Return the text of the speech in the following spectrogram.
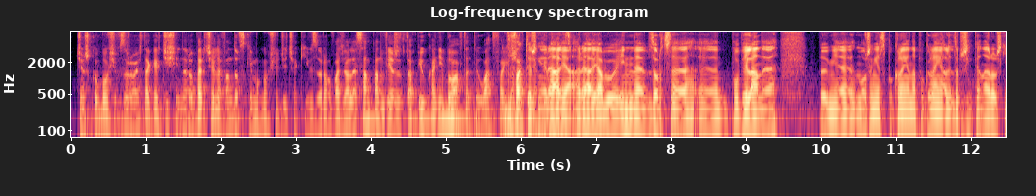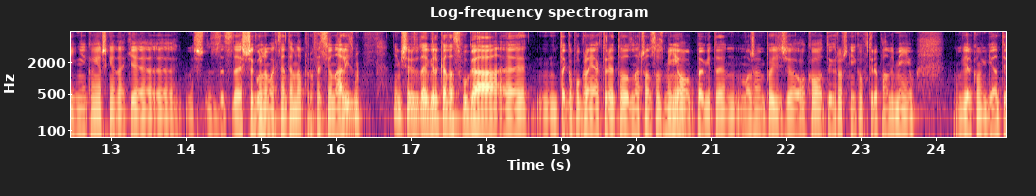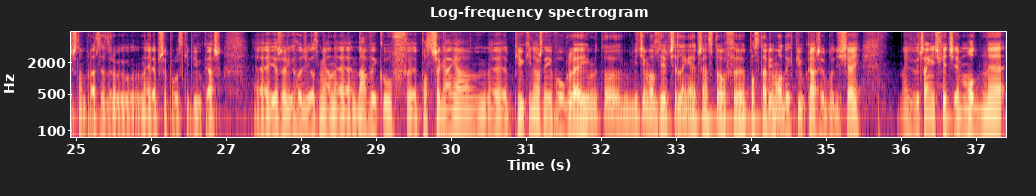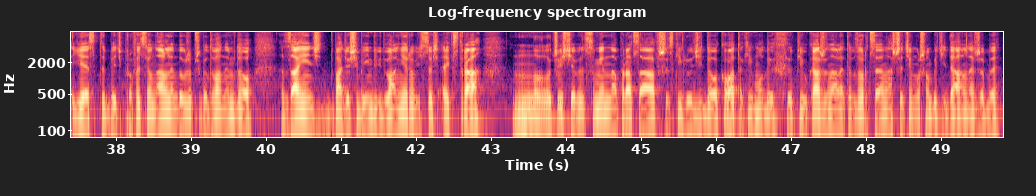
E, ciężko było się wzorować, tak jak dzisiaj na Robercie Lewandowskim mogą się dzieciaki wzorować, ale sam pan wie, że ta piłka nie była wtedy łatwa. No faktycznie, realia, realia były inne, wzorce y, powielane pewnie może nie z pokolenia na pokolenie, ale z rocznika na rocznik niekoniecznie takie e, z szczególnym akcentem na profesjonalizm. No i myślę, że tutaj wielka zasługa e, tego pokolenia, które to znacząco zmieniło. Pewnie te, możemy powiedzieć około tych roczników, które pan wymienił. No, wielką gigantyczną pracę zrobił najlepszy polski piłkarz, e, jeżeli chodzi o zmianę nawyków, postrzegania piłki nożnej w ogóle i my to widzimy odzwierciedlenie często w postawie młodych piłkarzy, bo dzisiaj najzwyczajniej w świecie. Modne jest być profesjonalnym, dobrze przygotowanym do zajęć, dbać o siebie indywidualnie, robić coś ekstra. No oczywiście sumienna praca wszystkich ludzi dookoła takich młodych piłkarzy, no ale te wzorce na szczycie muszą być idealne, żeby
